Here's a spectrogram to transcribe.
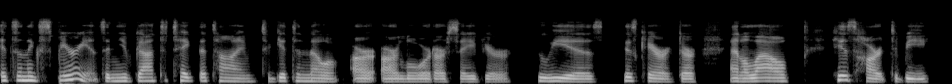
it's an experience and you've got to take the time to get to know our, our Lord, our Savior, who he is, his character, and allow his heart to be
